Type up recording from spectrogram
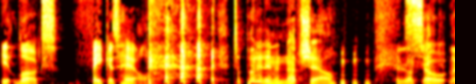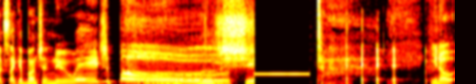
It looks fake as hell. to put it in a nutshell, it looks, So- it looks like a bunch of new age bullshit. you know,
